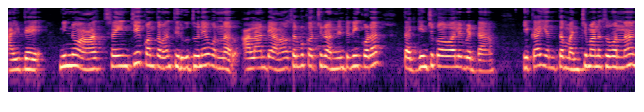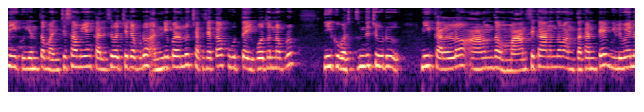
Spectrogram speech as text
అయితే నిన్ను ఆశ్రయించి కొంతమంది తిరుగుతూనే ఉన్నారు. అలాంటి అనవసరపు ఖర్చులు అన్నింటినీ కూడా తగ్గించుకోవాలి బిడ్డ. ఇక ఇంత మంచి మనసు ఉన్నా నీకు ఇంత మంచి సమయం కలిసి వచ్చేటప్పుడు అన్ని పనులు చకచకా పూర్తి అయిపోతున్నప్పుడు నీకు వస్తుంది చూడు. నీ కళ్ళలో ఆనందం మానసిక ఆనందం అంతకంటే విలువైన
